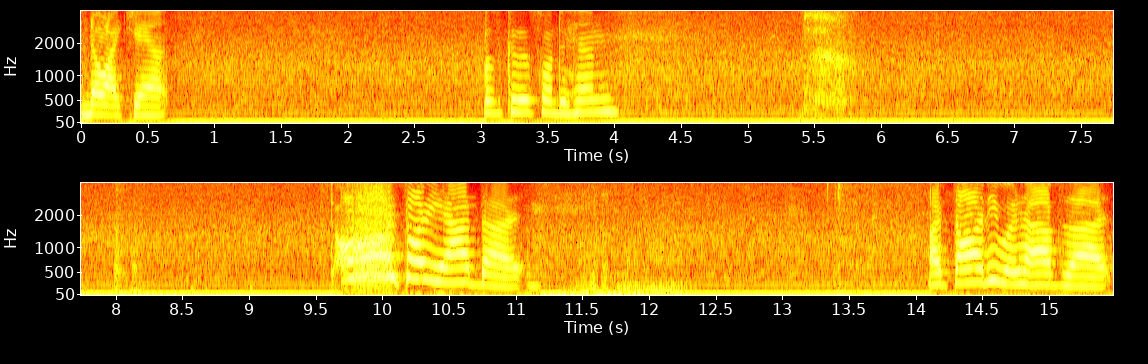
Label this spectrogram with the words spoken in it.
No, I can't. Let's give this one to him. Oh, I thought he had that. I thought he would have that.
